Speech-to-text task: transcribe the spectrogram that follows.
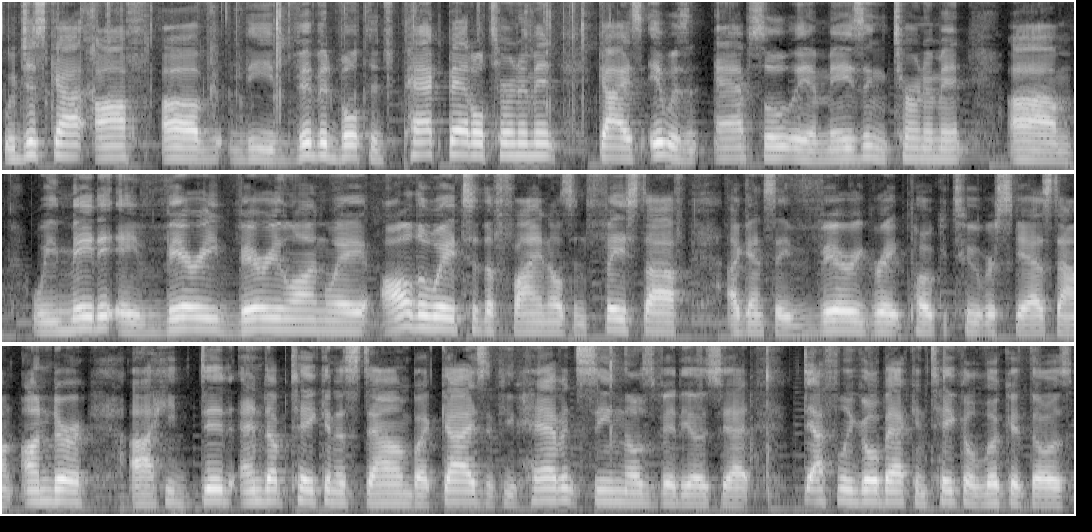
we just got off of the Vivid Voltage Pack Battle Tournament. Guys, it was an absolutely amazing tournament. Um, we made it a very, very long way, all the way to the finals, and faced off against a very great Poketuber Skaz Down Under. Uh, he did end up taking us down, but guys, if you haven't seen those videos yet, definitely go back and take a look at those.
